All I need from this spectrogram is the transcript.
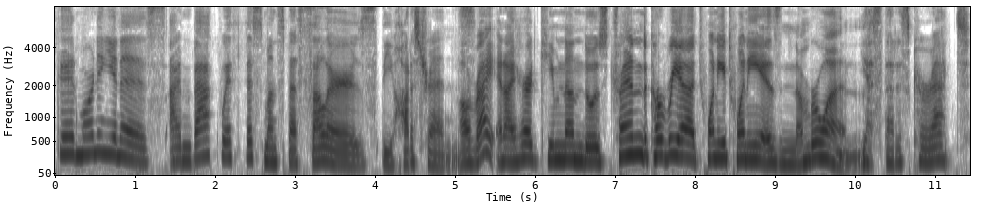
Good morning, Eunice. I'm back with this month's bestsellers, the hottest trends. All right. And I heard Kim Nando's Trend Korea 2020 is number one. Yes, that is correct.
